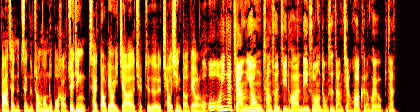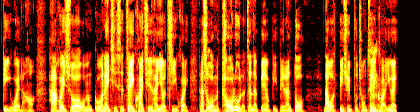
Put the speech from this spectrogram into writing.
发展的整个状况都不好。最近才倒掉一家，这个侨信倒掉了。我我我应该讲，用长春集团林书鸿董事长讲话可能会有比较地位了哈。他会说，我们国内其实这一块其实很有机会，但是我们投入了真的没有比别人多。那我必须补充这一块，因为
